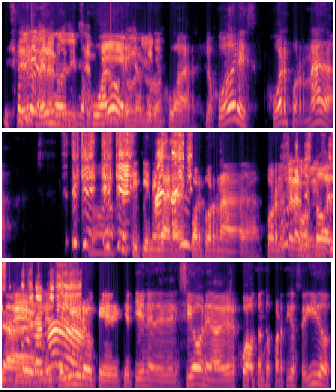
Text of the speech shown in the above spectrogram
Yo creo que los jugadores no, quieren jugar. Los jugadores, jugar por nada. Es que, es que sé si tienen ganas de jugar por nada, por, todo el, peligro que, que, tiene de lesiones, de haber jugado tantos partidos seguidos.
